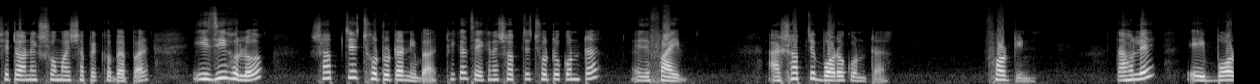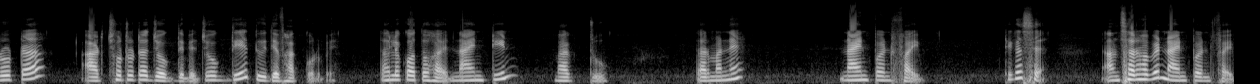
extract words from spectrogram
সেটা অনেক সময় সাপেক্ষ ব্যাপার। ইজি হলো সবচেয়ে ছোটোটা নিবা, ঠিক আছে? এখানে সবচেয়ে ছোট কোনটা? এই যে ফাইভ আর সবচেয়ে বড় কোনটা? ফরটিন তাহলে এই বড়টা আর ছোটটা যোগ দেবে। যোগ দিয়ে দুই দিয়ে ভাগ করবে। তাহলে কত হয়? নাইনটিন ভাগ টু তার মানে নাইন পয়েন্ট ফাইভ ঠিক আছে? আনসার হবে নাইন পয়েন্ট ফাইভ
